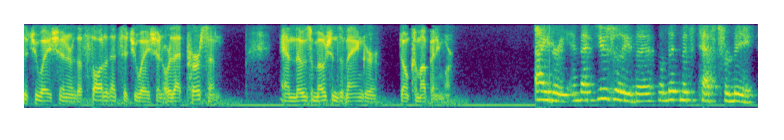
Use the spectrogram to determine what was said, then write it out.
situation or the thought of that situation or that person and those emotions of anger don't come up anymore. I agree, and that's usually the, the litmus test for me.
